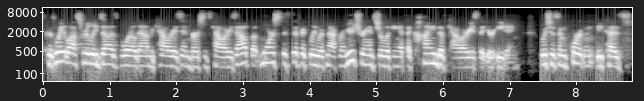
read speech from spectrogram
Because weight loss really does boil down to calories in versus calories out. But more specifically with macronutrients, you're looking at the kind of calories that you're eating, which is important because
